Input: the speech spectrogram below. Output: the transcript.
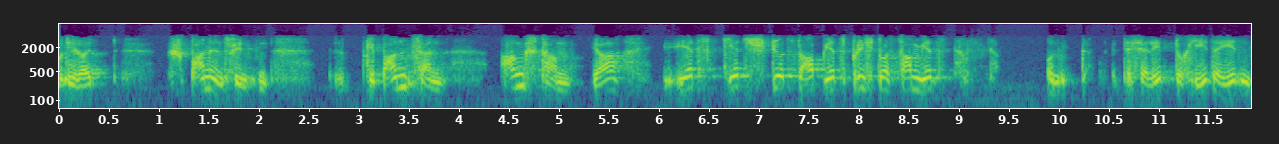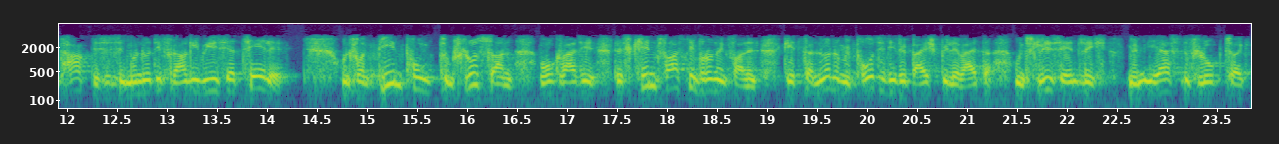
und die Leute spannend finden, gebannt sind, Angst haben, ja, jetzt, jetzt stürzt ab, jetzt bricht was zusammen, jetzt, und das erlebt doch jeder jeden Tag. Das ist immer nur die Frage, wie ich es erzähle. Und von dem Punkt zum Schluss an, wo quasi das Kind fast im Brunnen gefallen ist, geht es dann nur noch mit positive Beispiele weiter und schließlich mit dem ersten Flugzeug,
